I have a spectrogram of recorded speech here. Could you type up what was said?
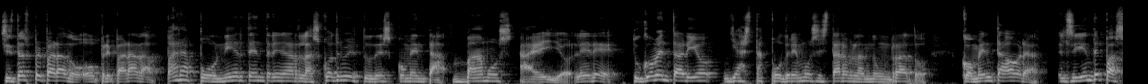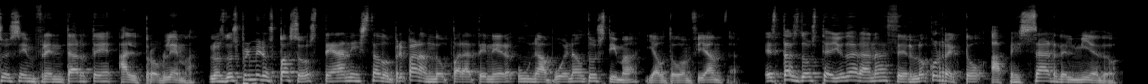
Si estás preparado o preparada para ponerte a entrenar las cuatro virtudes, comenta, vamos a ello. Leeré tu comentario y hasta podremos estar hablando un rato. Comenta ahora. El siguiente paso es enfrentarte al problema. Los dos primeros pasos te han estado preparando para tener una buena autoestima y autoconfianza. Estas dos te ayudarán a hacer lo correcto a pesar del miedo.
